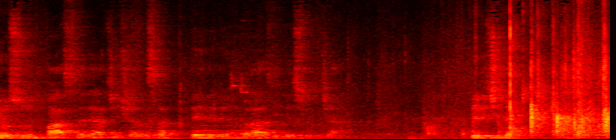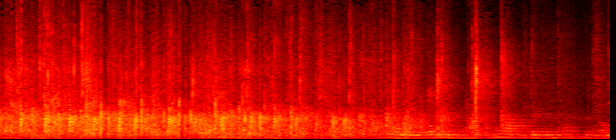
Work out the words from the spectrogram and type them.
Eu sunt pasărea ce și-a lăsat pelele în brazii de surgea. Felicitări! Acum am prezentat în nou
